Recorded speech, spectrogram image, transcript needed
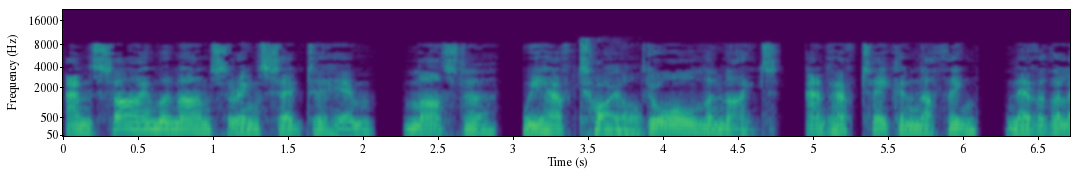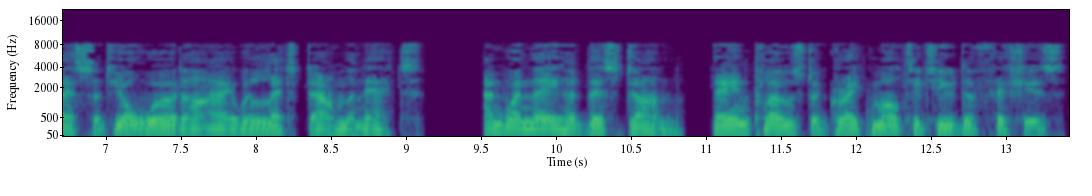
And Simon answering said to him, Master, we have toiled all the night, and have taken nothing, nevertheless at your word I will let down the net. And when they had this done, they enclosed a great multitude of fishes,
